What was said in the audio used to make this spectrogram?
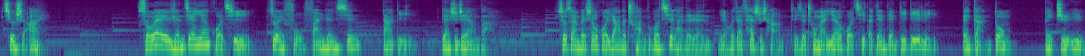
就是爱。”所谓人间烟火气，最抚凡人心，大抵便是这样吧。就算被生活压得喘不过气来的人，也会在菜市场这些充满烟火气的点点滴滴里被感动、被治愈。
